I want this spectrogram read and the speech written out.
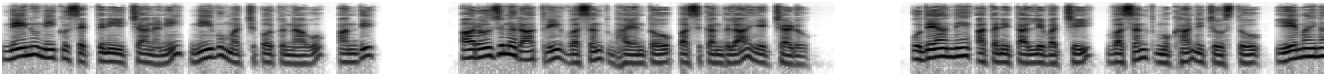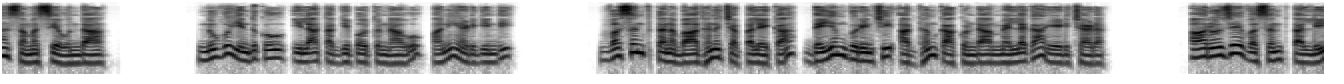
నేను నీకు శక్తిని ఇచ్చానని నీవు మర్చిపోతున్నావు అంది. ఆ రోజున రాత్రి వసంత్ భయంతో పసికందులా ఏడ్చాడు. ఉదయాన్నే అతని తల్లి వచ్చి వసంత్ ముఖాన్ని చూస్తూ ఏమైనా సమస్య ఉందా? నువ్వు ఎందుకు ఇలా తగ్గిపోతున్నావు? అని అడిగింది. వసంత్ తన బాధను చెప్పలేక దెయ్యం గురించి అర్థం కాకుండా మెల్లగా ఏడిచాడ. ఆ రోజే వసంత్ తల్లి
